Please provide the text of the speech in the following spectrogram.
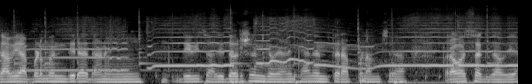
जाऊया आपण मंदिरात आणि देवीचं आधी दर्शन घेऊया आणि त्यानंतर आपण आमच्या प्रवासात जाऊया.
